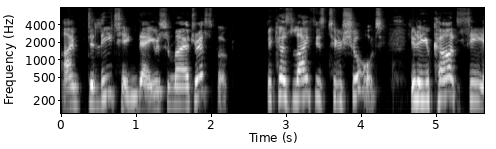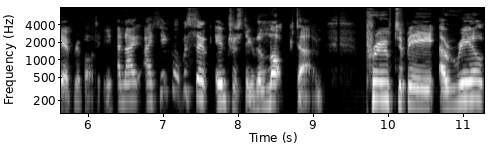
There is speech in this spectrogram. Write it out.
I'm deleting names from my address book because life is too short. You know, you can't see everybody. And I, I think what was so interesting, the lockdown proved to be a real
